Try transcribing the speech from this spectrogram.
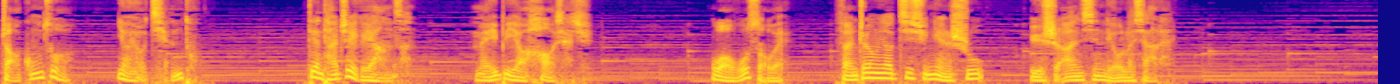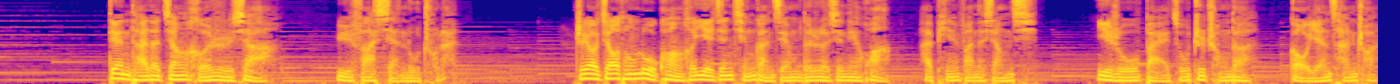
找工作要有前途，电台这个样子，没必要耗下去。我无所谓，反正要继续念书，于是安心留了下来。电台的江河日下，愈发显露出来。只有交通路况和夜间情感节目的热线电话还频繁的响起，一如百足之虫的苟延残喘。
